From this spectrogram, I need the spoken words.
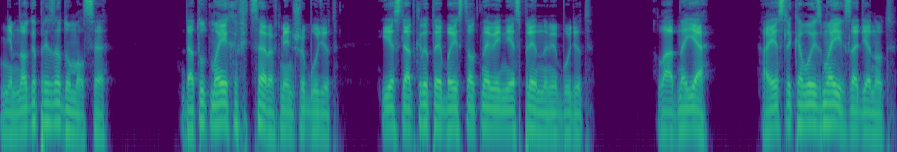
Немного призадумался. Да тут моих офицеров меньше будет, если открытое боестолкновение с пленными будет. Ладно, я. А если кого из моих заденут?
